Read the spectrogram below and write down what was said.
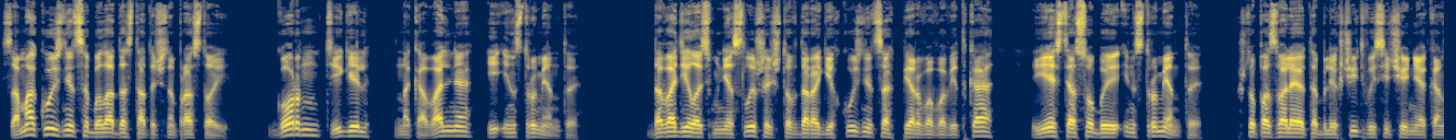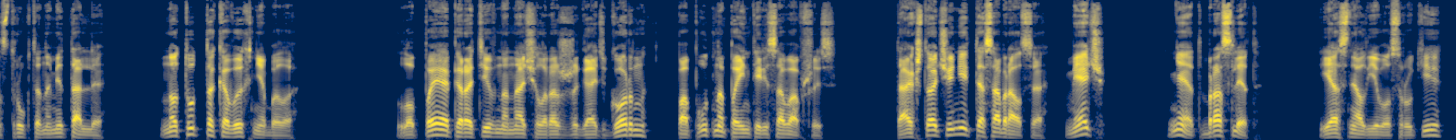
Сама кузница была достаточно простой. Горн, тигель, наковальня и инструменты. Доводилось мне слышать, что в дорогих кузницах первого витка есть особые инструменты, что позволяют облегчить высечение конструкта на металле, но тут таковых не было. Лопе оперативно начал разжигать горн, попутно поинтересовавшись. «Так что чинить-то собрался? Меч?» «Нет, браслет». Я снял его с руки,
